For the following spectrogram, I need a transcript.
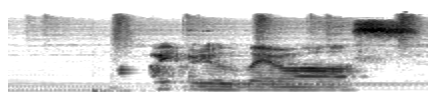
はい、ありがとうございます。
